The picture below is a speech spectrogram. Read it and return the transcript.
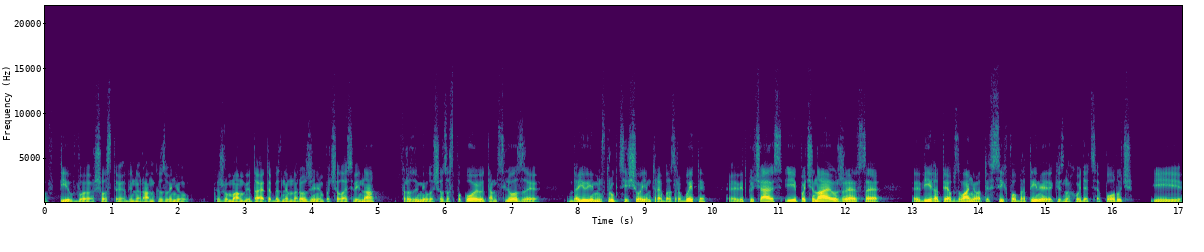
в пів шостої години ранку, дзвоню, кажу, мам, вітаю тебе з днем народження, почалась війна. Зрозуміло, що заспокоюю, там сльози, даю їм інструкції, що їм треба зробити, е, відключаюсь і починаю вже все е, бігати, обзванювати всіх побратимів, які знаходяться поруч. І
